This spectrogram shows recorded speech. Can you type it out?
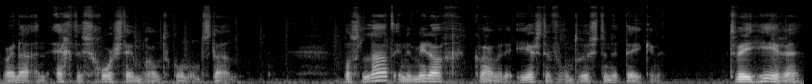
waarna een echte schoorsteenbrand kon ontstaan. Pas laat in de middag kwamen de eerste verontrustende tekenen. Twee heren,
